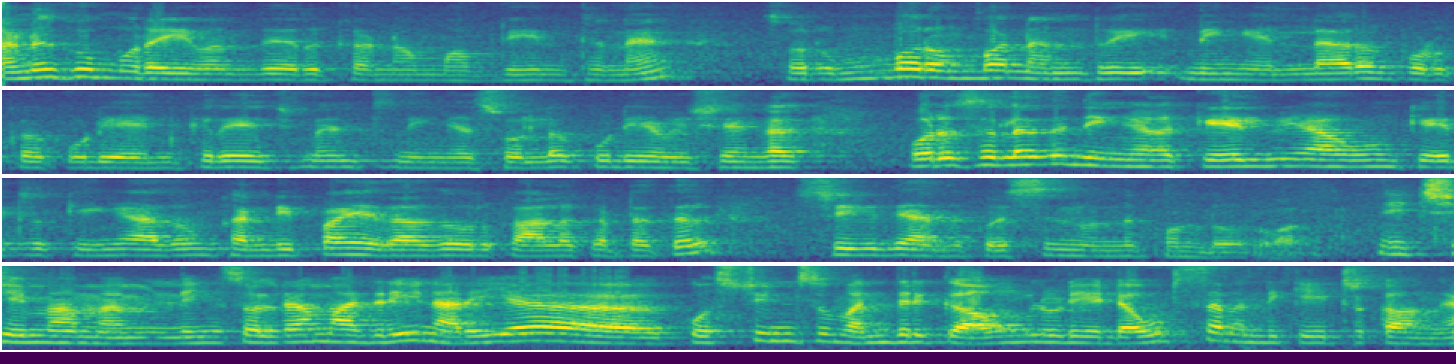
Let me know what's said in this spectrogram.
அணுகுமுறை வந்து இருக்கணும் அப்படின்ட்டுன்னு. ஸோ ரொம்ப ரொம்ப நன்றி. நீங்கள் எல்லாரும் கொடுக்கக்கூடிய என்கரேஜ்மெண்ட் நீங்கள் சொல்லக்கூடிய விஷயங்கள். ஒரு சிலது நீங்கள் கேள்வியாகவும் கேட்டிருக்கீங்க. அதுவும் கண்டிப்பாக ஏதாவது ஒரு காலகட்டத்தில் ஸ்ரீவித்யா அந்த கொஸ்டின் வந்து கொண்டு வருவாங்க. நிச்சயமா மேம் நீங்க சொல்ற மாதிரி நிறைய கொஸ்டின்ஸும் வந்திருக்கு. அவங்களுடைய டவுட்ஸை வந்து கேட்டிருக்காங்க.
